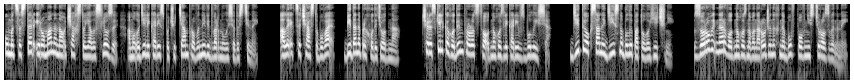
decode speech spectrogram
У медсестер і Романа на очах стояли сльози, а молоді лікарі з почуттям провини відвернулися до стіни. Але як це часто буває, біда не приходить одна. Через кілька годин пророцтва одного з лікарів збулися. Діти Оксани дійсно були патологічні. Зоровий нерв одного з новонароджених не був повністю розвинений.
